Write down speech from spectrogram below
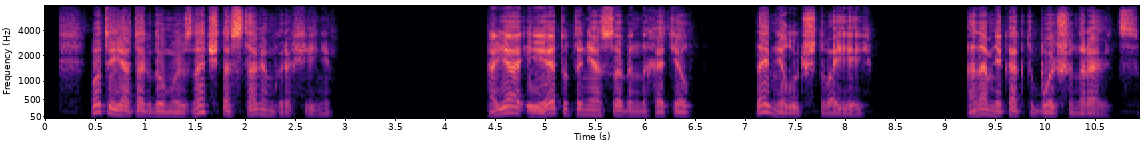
— Вот и я так думаю, значит, оставим графине. — А я и эту-то не особенно хотел. Дай мне лучше твоей. Она мне как-то больше нравится.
